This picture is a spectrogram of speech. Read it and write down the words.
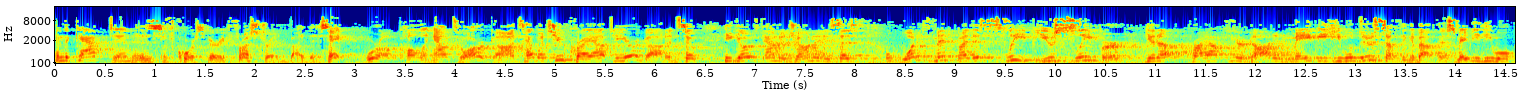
And the captain is, of course, very frustrated by this. Hey, we're all calling out to our gods. How about you cry out to your God? And so he goes down to Jonah and he says, What is meant by this sleep? You sleeper, get up, cry out to your God, and maybe he will do something about this. Maybe he will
